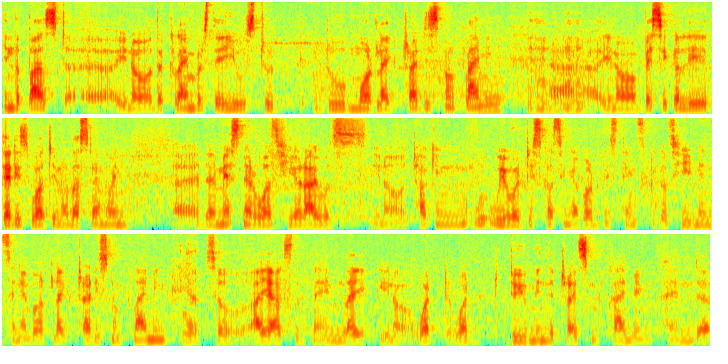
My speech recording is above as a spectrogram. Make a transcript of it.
in the past uh, you know the climbers they used to do more like traditional climbing mm -hmm, mm -hmm. you know basically that is what you know last time when uh, the Messner was here, I was, you know, talking, we were discussing about these things because he mentioned about like traditional climbing. Yeah. So I asked him like, you know, what, what do you mean the traditional climbing? And uh,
